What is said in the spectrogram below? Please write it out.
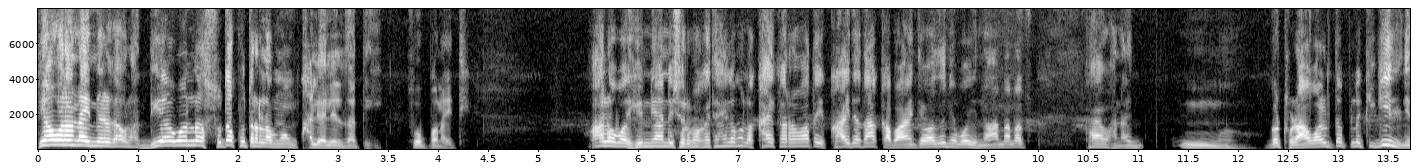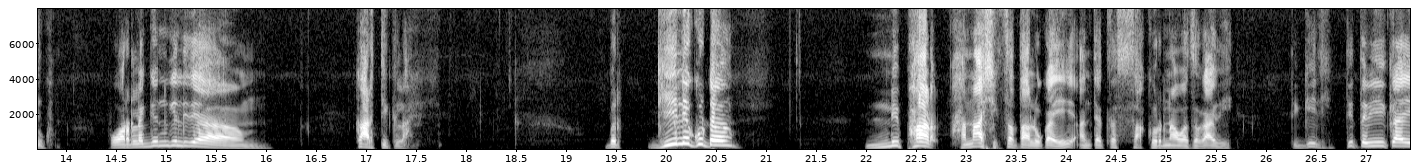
देवाला नाही मेळगावला. देवाला सुद्धा कुत्रा लावून मग खाली आलेली जाते सोपं नाही ती. आलो बा ही ज्ञानेश्वर भागात यायला मला काय करावं आता? कायद्यात आका अख्खा बायांच्या बाजूने बाई ना नानाच काय म्हणा गठुडा आवाळ तपलं की गेली निघून. पोरला घेऊन गेली त्या कार्तिकला. बरं गेले कुठं? निफाड हा नाशिकचा तालुका आहे आणि त्यातलं साखूर नावाचं गावी ती गेली. तिथं ही काय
